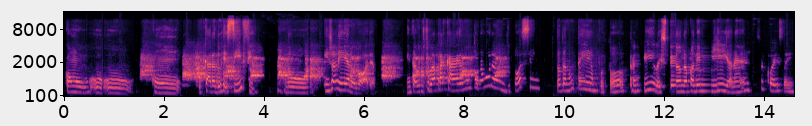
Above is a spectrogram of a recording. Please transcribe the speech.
com o, o, com o cara do Recife no, em janeiro agora. Então, de lá para cá, eu não estou namorando, estou assim, estou dando um tempo, estou tranquila, esperando a pandemia, né? Essa coisa aí.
